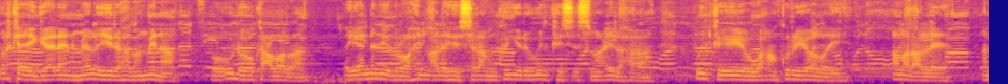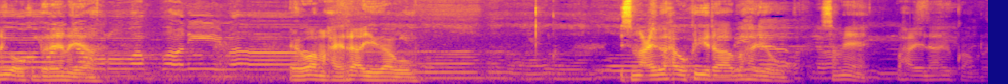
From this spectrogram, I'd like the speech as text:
markii ay gaareen meel la yidhaahdo mina oo u dhow kacbada ayaa nebi ibraahim calayhi salaam ku yidhi wiilkiisa ismaaciil ahaa wiilkaygiyo waxaan ku riyooday amar alleh aniga oo ku biraynaya ee waa maxay ra'yigaagu? Ismaaciil waxa uu ku yidhi aabbahayow samee waxa ilaahay ku amray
